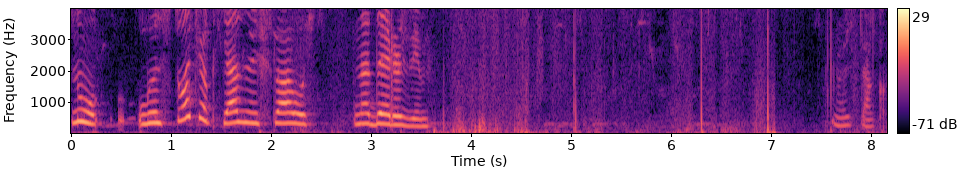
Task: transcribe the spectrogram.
Ну, листочок я знайшла ось на дереві. Ось так.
